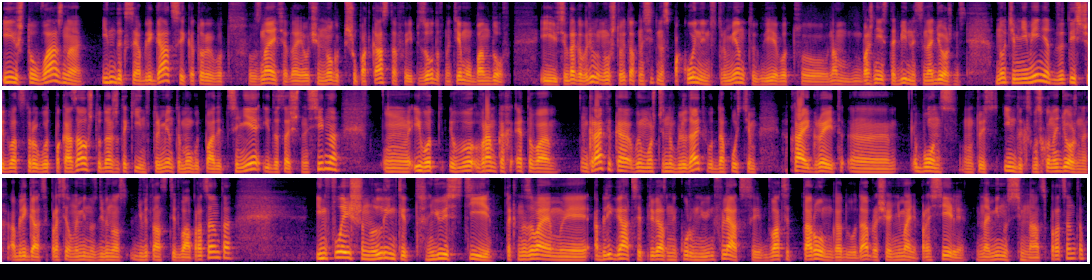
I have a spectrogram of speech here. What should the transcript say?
И что важно, индексы облигаций, которые, вот, знаете, да, я очень много пишу подкастов и эпизодов на тему бандов. И всегда говорю, ну, что это относительно спокойный инструмент, где вот э, нам важнее стабильность и надежность. Но, тем не менее, 2022 год показал, что даже такие инструменты могут падать в цене и достаточно сильно. И вот в, в рамках этого графика вы можете наблюдать, вот, допустим, high grade э, bonds, ну, то есть индекс высоконадежных облигаций просел на минус 19,2%. Inflation Linked UST, так называемые облигации, привязанные к уровню инфляции, в 2022 году, да, обращаю внимание, просели на минус 17%.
